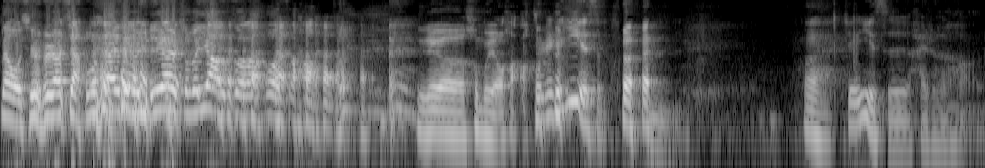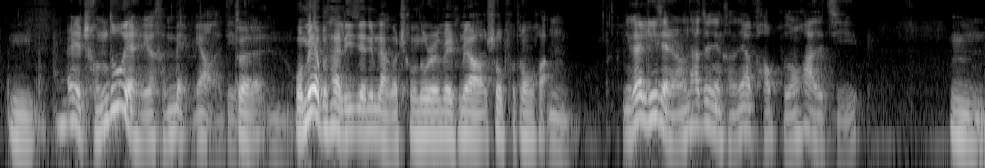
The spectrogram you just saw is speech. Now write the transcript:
那我确实有点想不出来那个云是什么样子了，我操，你这个很不友好，就这个意思嘛。哎，这个意思还是很好的，嗯，而且成都也是一个很美妙的地方。对，我们也不太理解你们两个成都人为什么要说普通话，嗯，你可以理解成他最近可能要考普通话的级，嗯，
